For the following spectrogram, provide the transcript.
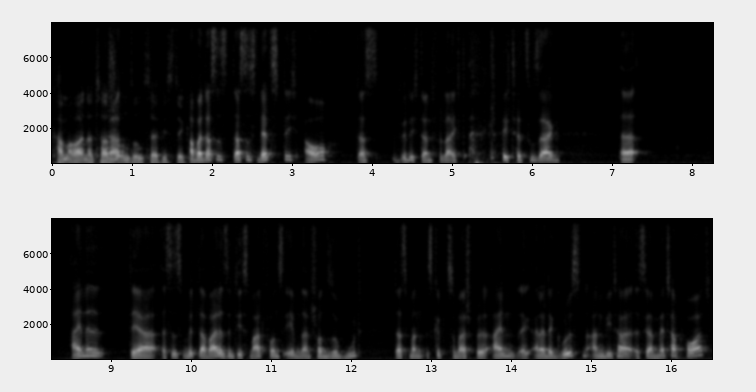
Kamera in der Tasche ja. und so ein Selfie-Stick. Aber das ist, das ist letztlich auch, das würde ich dann vielleicht gleich dazu sagen, äh, eine der, es ist mittlerweile sind die Smartphones eben dann schon so gut, dass man, es gibt zum Beispiel einen, einer der größten Anbieter ist ja Metaport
